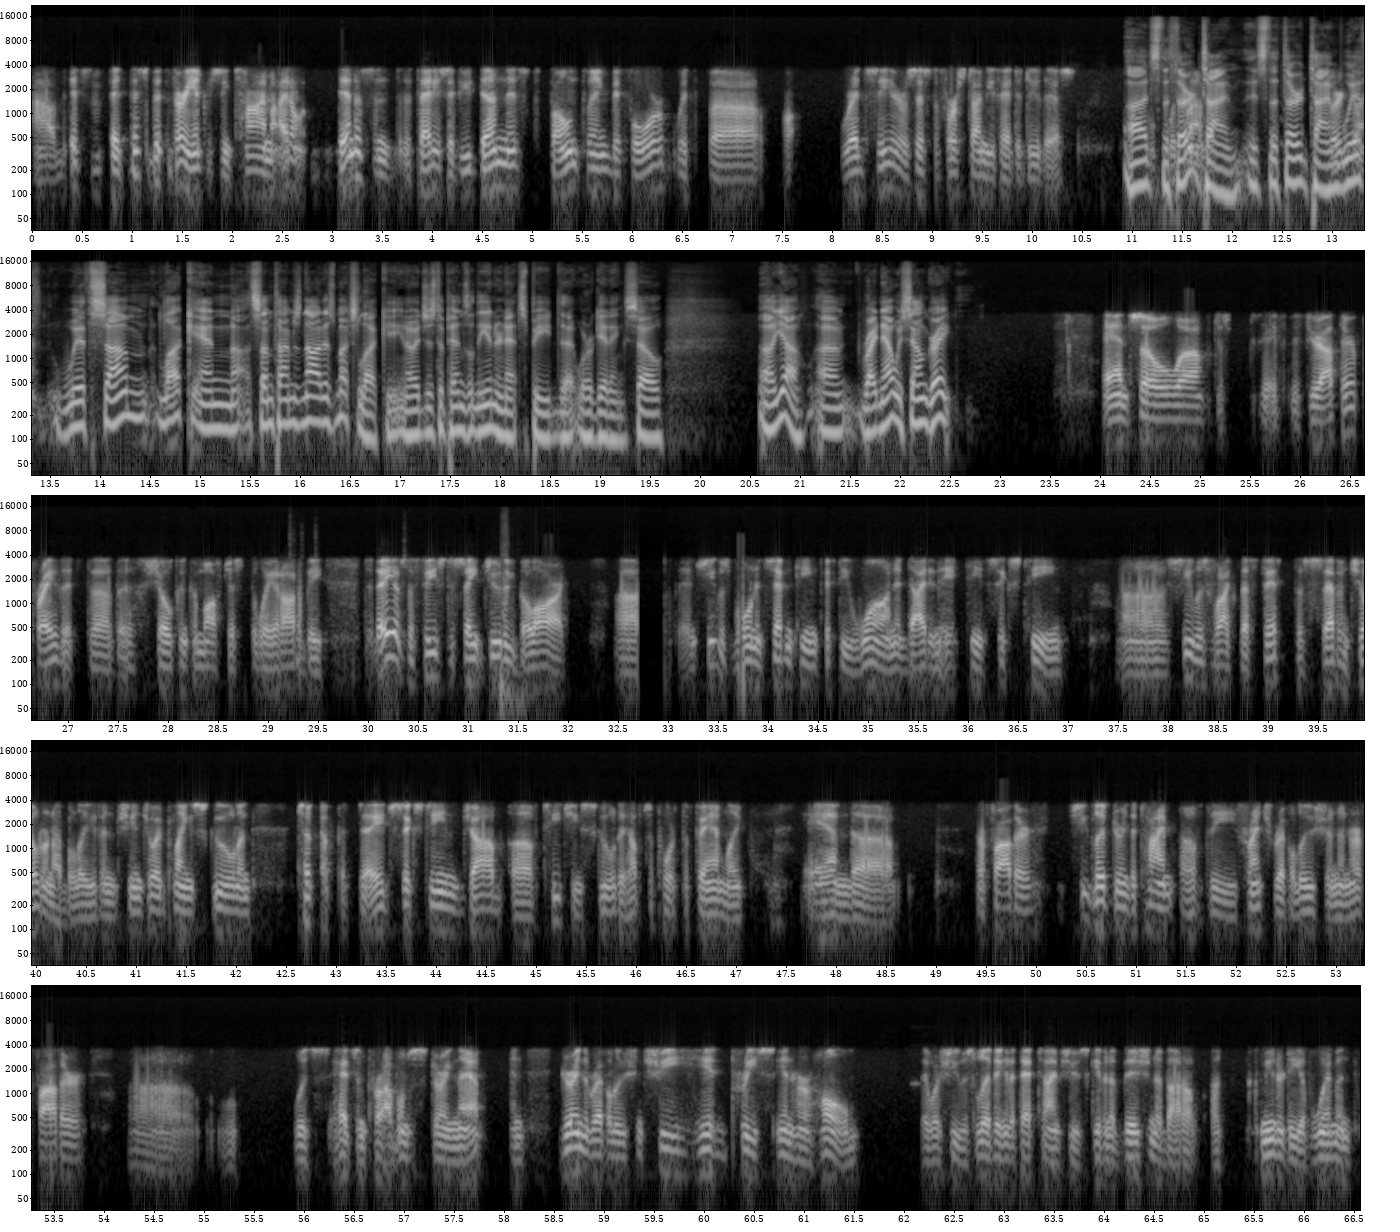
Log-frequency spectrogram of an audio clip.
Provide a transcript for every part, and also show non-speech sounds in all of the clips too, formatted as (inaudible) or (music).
uh, it's it, this is a very interesting time. I don't, Dennis and Thaddeus, have you done this phone thing before with uh, Red C, or is this the first time you've had to do this? Uh, it's the third time. It's the third time third with time. with some luck and not, sometimes not as much luck. You know, it just depends on the internet speed that we're getting. So, uh, yeah, uh, right now we sound great. And so, uh, just if, if you're out there, pray that uh, the show can come off just the way it ought to be. Today is the feast of Saint Julie Billiart, uh, and she was born in 1751 and died in 1816. Uh, she was like the fifth of seven children, I believe, and she enjoyed playing school and took up at the age 16 job of teaching school to help support the family. And uh, her father, she lived during the time of the French Revolution, and her father uh, was had some problems during that, and during the revolution, she hid priests in her home, where she was living, and at that time, she was given a vision about a, a community of women.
